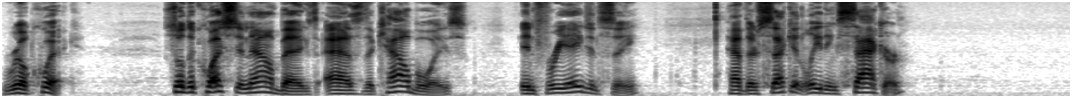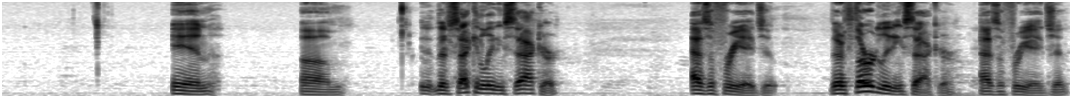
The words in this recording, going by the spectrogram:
real quick. So the question now begs as the Cowboys in free agency have their second leading sacker in um, their second leading sacker as a free agent, their third leading sacker as a free agent,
